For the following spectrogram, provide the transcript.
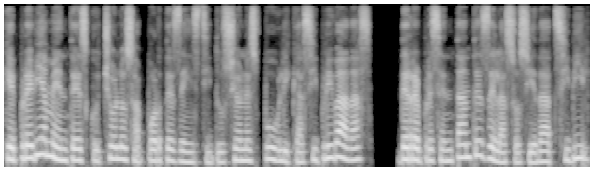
que previamente escuchó los aportes de instituciones públicas y privadas, de representantes de la sociedad civil,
